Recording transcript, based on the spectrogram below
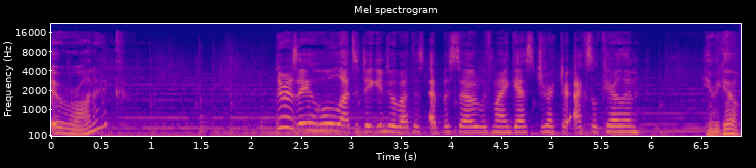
erotic? There is a whole lot to dig into about this episode with my guest director Axelle Carolyn. Here we go.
